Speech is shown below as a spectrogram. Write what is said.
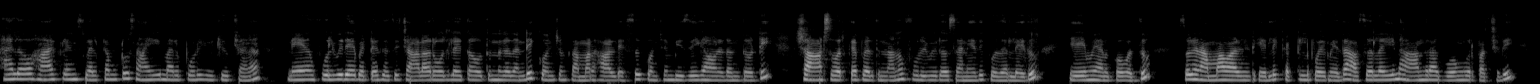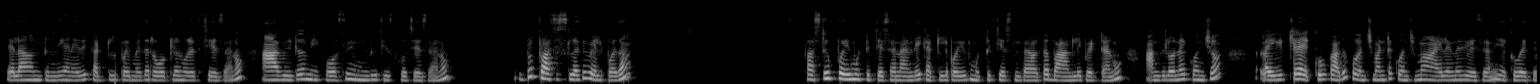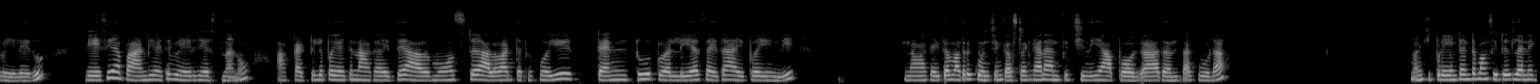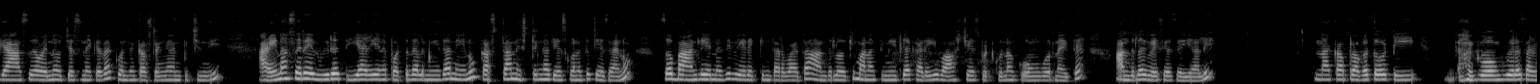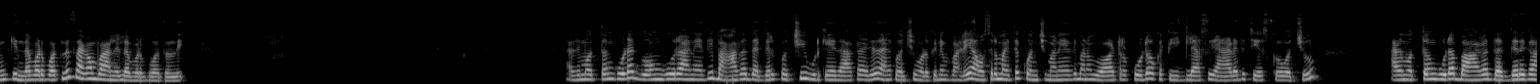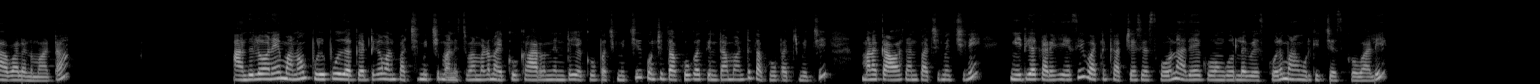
Hello hi friends. Welcome to Sai Maripudi YouTube channel. నేను full video పెట్టేసేసి చాలా రోజులైతే అవుతుంది కదండి కొంచెం సమ్మర్ హాలిడేస్ కొంచెం బిజీగా ఉండడంతో షార్ట్స్ వరకే పెడుతున్నాను. ఫుల్ వీడియోస్ అనేది కుదరలేదు. ఏమీ అనుకోవద్దు. సో నేను అమ్మ వాళ్ళ ఇంటికి వెళ్ళి కట్టెల పొయ్యి మీద అసలైన ఆంధ్ర గోంగూర పచ్చడి ఎలా ఉంటుంది అనేది కట్టెల పొయ్యి మీద రోట్లో నూరితే చేశాను. ఆ వీడియో మీకోసం ముందుకు తీసుకొచ్చేసాను ఇప్పుడు ప్రాసెస్లోకి వెళ్ళిపోదాం. ఫస్ట్ పొయ్యి ముట్టించేసానండి కట్టెల పొయ్యి ముట్టించేసిన తర్వాత బాండ్లీ పెట్టాను. అందులోనే కొంచెం లైట్గా ఎక్కువ కాదు కొంచెం అంటే కొంచెం ఆయిల్ అనేది వేసాను. ఎక్కువైతే వేయలేదు. వేసి ఆ బాండ్లీ అయితే వేడి చేస్తున్నాను. ఆ కట్టెల పొయ్యి అయితే నాకైతే ఆల్మోస్ట్ అలవాటు తప్పిపోయి టెన్ టు ట్వెల్వ్ ఇయర్స్ అయితే అయిపోయింది. నాకైతే మాత్రం కొంచెం కష్టంగానే అనిపించింది ఆ పొగ అదంతా కూడా. మనకి ఇప్పుడు ఏంటంటే మా సిటీస్లో అన్ని గ్యాస్ అవన్నీ వచ్చేసినాయి కదా కొంచెం కష్టంగా అనిపించింది. అయినా సరే వీడియో తీయాలి అనే పట్టుదల మీద నేను కష్టాన్ని ఇష్టంగా చేసుకొని అయితే చేశాను. సో బాండ్లీ అనేది వేడెక్కిన తర్వాత అందులోకి మనకి నీట్గా కడిగి వాష్ చేసి పెట్టుకున్న గోంగూరను అయితే అందులో వేసేసేయాలి. నాకు ఆ పొగతోటి గోంగూర సగం కింద పడిపోతుంది సగం బాండ్లీలో పడిపోతుంది. అది మొత్తం కూడా గోంగూర అనేది బాగా దగ్గరకు వచ్చి ఉడికేదాకా అయితే దాన్ని కొంచెం ఉడకనివ్వాలి. అవసరమైతే కొంచెం అనేది మనం వాటర్ కూడా ఒక టీ గ్లాస్ యాడ్ అయితే చేసుకోవచ్చు. అది మొత్తం కూడా బాగా దగ్గరగా అవ్వాలన్నమాట అందులోనే మనం పులుపు తగ్గట్టుగా మనం పచ్చిమిర్చి మన ఇష్టం అనమాట. ఎక్కువ కారం తింటే ఎక్కువ పచ్చిమిర్చి కొంచెం తక్కువగా తింటామంటే తక్కువ పచ్చిమిర్చి. మనకు కావాల్సిన పచ్చిమిర్చిని నీట్గా కడిగేసి వాటిని కట్ చేసేసుకొని అదే గోంగూరలో వేసుకొని మనం ఉడికిచ్చేసుకోవాలి.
